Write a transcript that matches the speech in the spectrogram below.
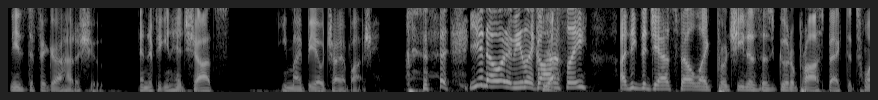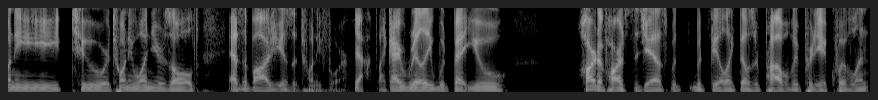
needs to figure out how to shoot. And if he can hit shots, he might be Ochai Agbaji. you know what I mean? Like, honestly, yeah. I think the Jazz felt like Procida's as good a prospect at 22 or 21 years old as Agbaji is at 24. Yeah. Like, I really would bet you heart of hearts, the Jazz would, would feel like those are probably pretty equivalent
